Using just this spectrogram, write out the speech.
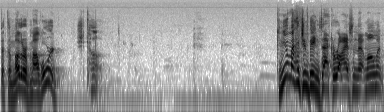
that the mother of my Lord should come? Can you imagine being Zacharias in that moment?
